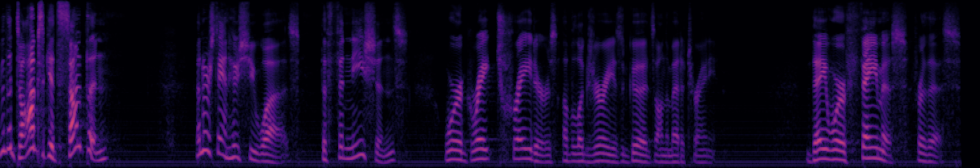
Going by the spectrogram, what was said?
even the dogs get something. Understand who she was. The Phoenicians were great traders of luxurious goods on the Mediterranean. They were famous for this.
